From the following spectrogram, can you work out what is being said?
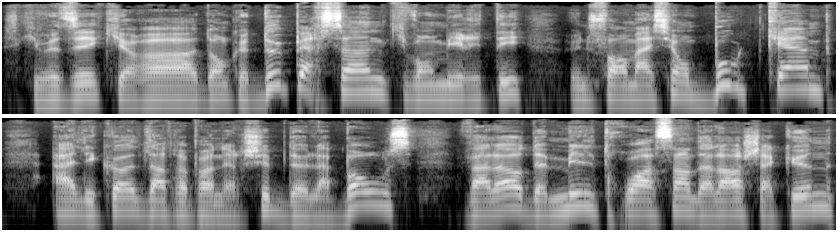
Ce qui veut dire qu'il y aura donc deux personnes qui vont mériter une formation bootcamp à l'école d'entrepreneurship de la Beauce, valeur de 1300 dollars chacune.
